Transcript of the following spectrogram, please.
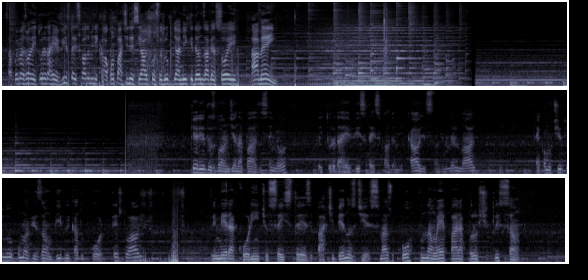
Essa foi mais uma leitura da revista da Escola Dominical. Compartilhe esse áudio com seu grupo de amigos. Que Deus nos abençoe. Amém. Queridos, bom dia na paz do Senhor leitura da revista da Escola Dominical, lição de número 9, tem como título Uma visão bíblica do corpo. Textual 1 Coríntios 6,13, parte B, nos diz: Mas o corpo não é para prostituição,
